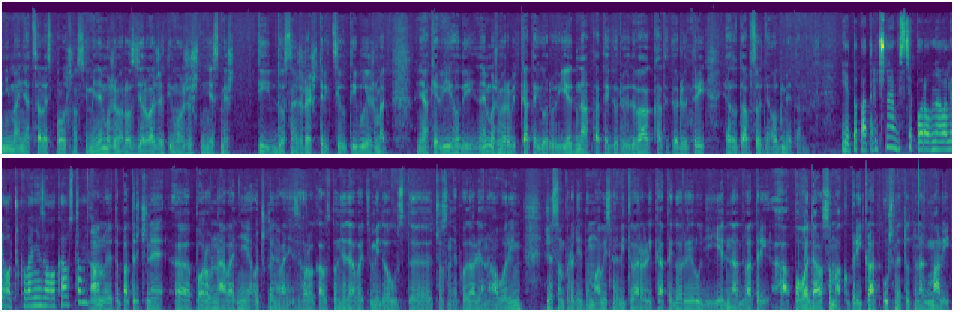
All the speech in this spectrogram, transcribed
vnímania celej spoločnosti. My nemôžeme rozdielovať, že ty môžeš, ty nesmieš ty dostaneš reštrikciu, ty budeš mať nejaké výhody. Nemôžeme robiť kategóriu 1, kategóriu 2, kategóriu 3. Ja toto absolútne odmietam. Je to patričné, aby ste porovnávali očkovanie s holokaustom? Áno, je to patričné e, porovnávať nie očkovanie s holokaustom. Nedávajte mi do úst, e, čo som nepovedal. Ja hovorím, že som proti tomu, aby sme vytvárali kategórie ľudí 1, 2, 3. A povedal som ako príklad, už sme to tu mali.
